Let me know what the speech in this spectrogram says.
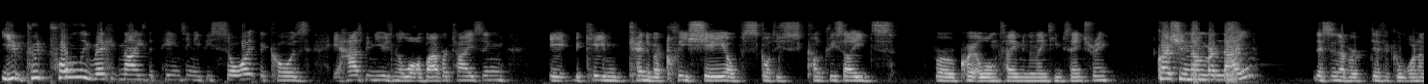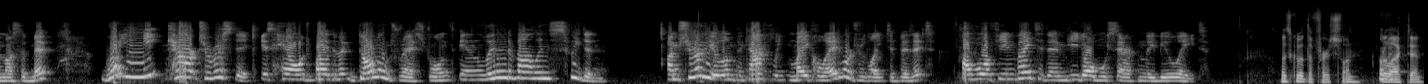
You could probably recognise the painting if you saw it because it has been used in a lot of advertising. It became kind of a cliche of Scottish countrysides for quite a long time in the 19th century. Question number nine. This is another difficult one, I must admit. What unique characteristic is held by the McDonald's restaurant in Lindvallen, Sweden? I'm sure the Olympic athlete Michael Edwards would like to visit, although if you invited him, he'd almost certainly be late. Let's go with the first one. Reluctant.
